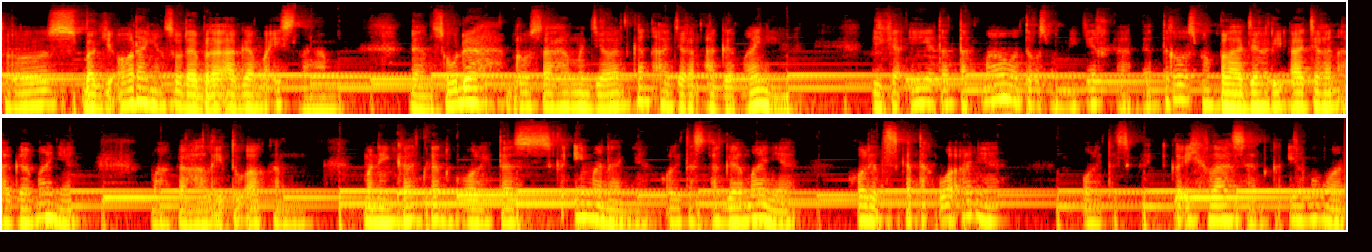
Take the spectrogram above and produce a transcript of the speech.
Terus bagi orang yang sudah beragama Islam dan sudah berusaha menjalankan ajaran agamanya, jika ia tetap mau terus memikirkan dan terus mempelajari ajaran agamanya, maka hal itu akan meningkatkan kualitas keimanannya, kualitas agamanya, kualitas ketakwaannya, kualitas keikhlasan, keilmuan,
